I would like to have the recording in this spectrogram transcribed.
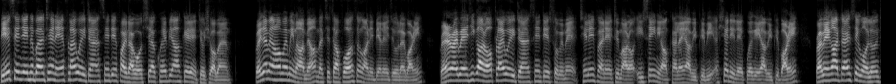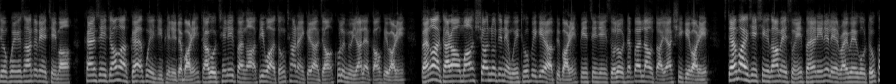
ပြင်းစင်ချိန်တစ်ပတ်ထဲနဲ့ flyweight တန်းအဆင့်1 fighter ကိုရှက်ခွဲပြခဲ့တဲ့ဂျိုရှော့ဘန် ပရိသတ်များလုံးမင်္ဂလာများ Manchester Force ဆောင်ကနေပြန်လည်ကြိုလိုက်ပါရင် Brand Rival ကြီးကတော့ flyweight တန်းအဆင့်1ဆိုပေမဲ့ချင်းလေးဖန်နဲ့အတွင်းမှာတော့ e-sight နေအောင်ခံလိုက်ရပြီဖြစ်ပြီးအရှက်တွေလည်းကွဲခဲ့ရပြီဖြစ်ပါတယ် Rival ကတိုင်းစစ်ကိုလွန်ကျုံဖွင့်ကစားတဲ့အချိန်မှာခံစင်ချောင်းကဂတ်အပွင့်ကြီးဖြစ်နေတတ်ပါတယ်ဒါကိုချင်းလေးဖန်ကအပြည့်အဝအသုံးချနိုင်ခဲ့တာကြောင့်အခုလိုမျိုးရလက်ကောင်းခဲ့ပါတယ်ဘန်ကဒါတောင်မှာ shot note နဲ့ဝင်ထိုးပေးခဲ့တာဖြစ်ပါတယ်ပြင်စင်ချိန်ဆိုလို့နှစ်ပတ်လောက်သာရရှိခဲ့ပါတယ် stand by ချင်းရှင်ကစားမယ်ဆိုရင် van အနေနဲ့လည်း rival ကိုဒုက္ခ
